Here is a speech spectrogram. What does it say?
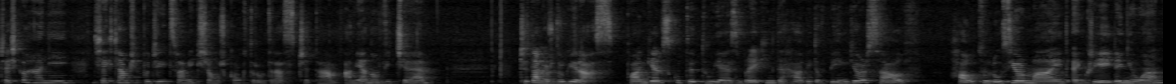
Cześć kochani! Dzisiaj chciałam się podzielić z Wami książką, którą teraz czytam, a mianowicie czytam już drugi raz. Po angielsku tytuł jest Breaking the Habit of Being Yourself How to Lose Your Mind and Create a New One.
